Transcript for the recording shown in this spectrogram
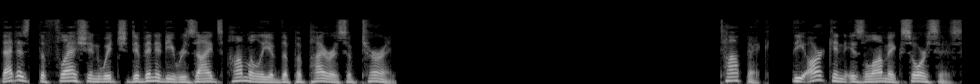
that is, the flesh in which divinity resides homily of the Papyrus of Turin. The Ark in Islamic sources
